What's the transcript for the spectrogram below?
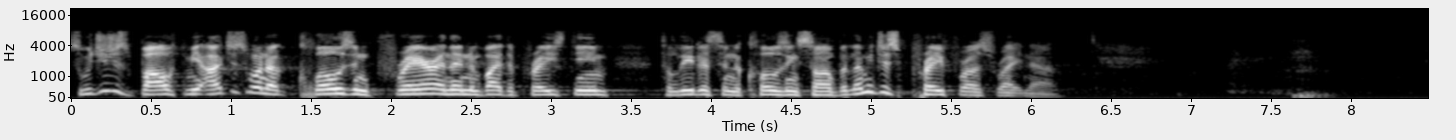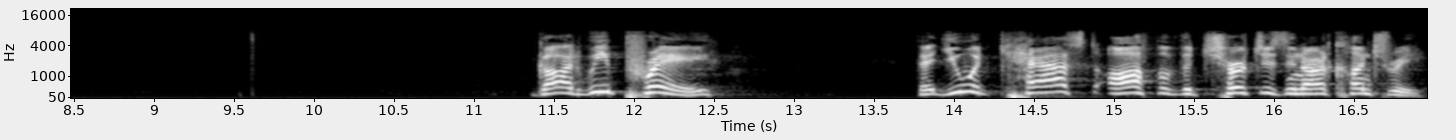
So, would you just bow with me? I just want to close in prayer and then invite the praise team to lead us in a closing song. But let me just pray for us right now. God, we pray that you would cast off of the churches in our country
